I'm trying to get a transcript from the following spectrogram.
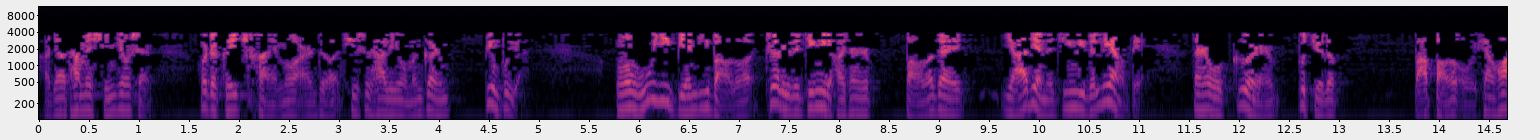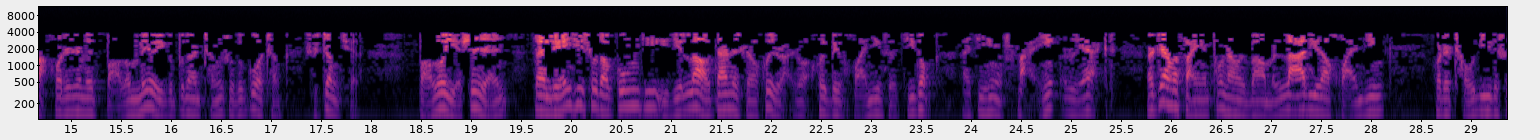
好叫他们寻求神，或者可以揣摩而得。其实他离我们个人并不远。我们无意贬低保罗，这里的经历好像是保罗在雅典的经历的亮点。但是我个人不觉得把保罗偶像化，或者认为保罗没有一个不断成熟的过程是正确的。保罗也是人，在连续受到攻击以及落单的时候会软弱，会被环境所激动来进行反应 （react）。而这样的反应通常会把我们拉低到环境或者仇敌的水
